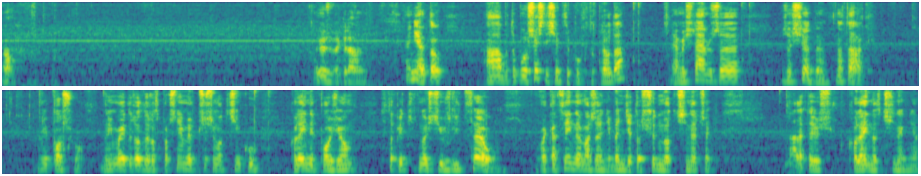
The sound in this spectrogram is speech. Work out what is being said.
O. Już wygrałem. A nie, to... A, bo to było 6000 punktów, prawda? Ja myślałem, że... że 7. No tak. Nie poszło. No i moi drodzy, rozpoczniemy w przyszłym odcinku kolejny poziom. Stopień trudności już liceum. Wakacyjne marzenie. Będzie to siódmy odcineczek. No, ale to już kolejny odcinek, nie?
